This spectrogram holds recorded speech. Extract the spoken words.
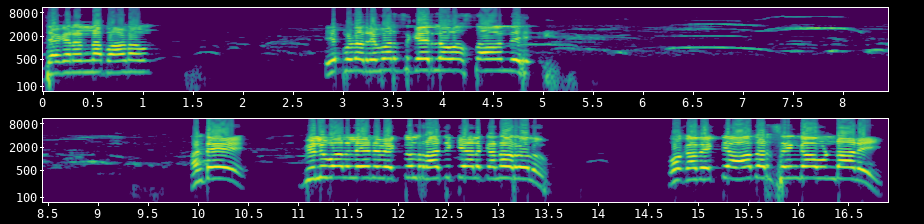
జగనన్న బాణం. ఇప్పుడు రివర్స్ గేర్లో వస్తా ఉంది. అంటే విలువలు లేని వ్యక్తులు రాజకీయాలకు అనర్హులు. ఒక వ్యక్తి ఆదర్శంగా ఉండాలి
